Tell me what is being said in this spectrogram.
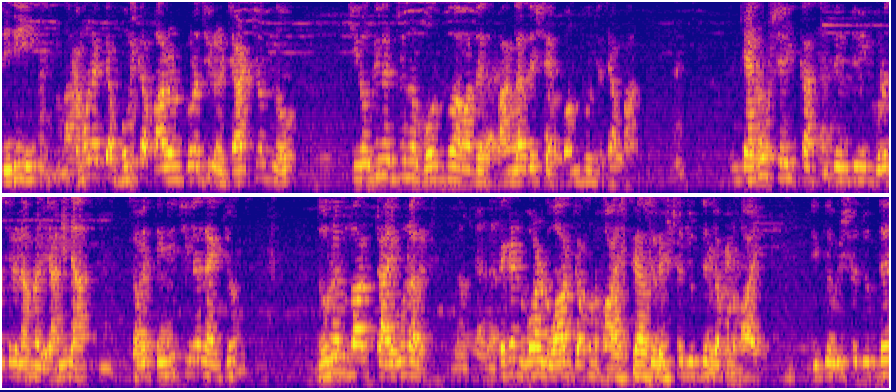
তিনি এমন একটা ভূমিকা পালন করেছিলেন যার জন্য চিরদিনের জন্য বন্ধু আমাদের বাংলাদেশের বন্ধু হচ্ছে জাপান। কেন সেই কাজটি তিনি তিনি করেছিলেন আমরা জানি না তবে তিনি ছিলেন একজন নুরেমবার্গ ট্রাইব্যুনালের সেকেন্ড ওয়ার্ল্ড ওয়ার যখন হয়। বিশ্বযুদ্ধে যখন হয়। দ্বিতীয় বিশ্বযুদ্ধে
